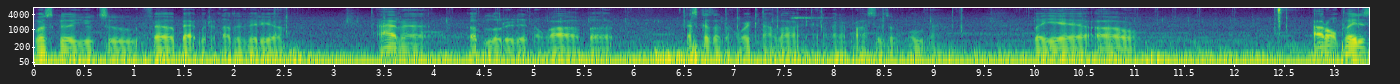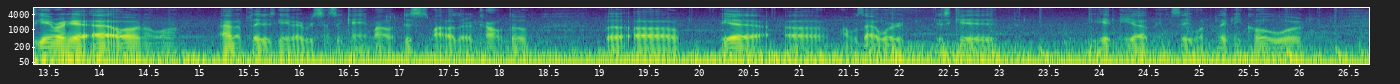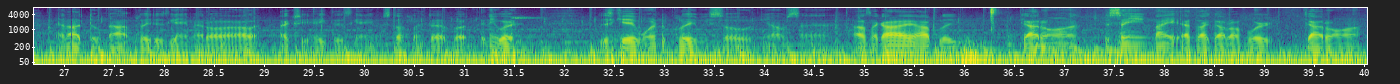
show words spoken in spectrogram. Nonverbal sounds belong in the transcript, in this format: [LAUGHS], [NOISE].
What's good YouTube? Fell back with another video. I haven't uploaded in a while, but that's because I've been working a lot and I'm in the process of moving. But yeah, um, I don't play this game right here at all no more. I haven't played this game ever since it came out. This is my other account though. But um, yeah, uh, I was at work. This kid, he hit me up and he said he wanted to play me Cold War and I do not play this game at all. I actually hate this game and stuff like that. But anyway, this kid wanted to play me, so you know what I'm saying. I was like, all right, I'll play. Got on the same night after I got off work. Got on,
